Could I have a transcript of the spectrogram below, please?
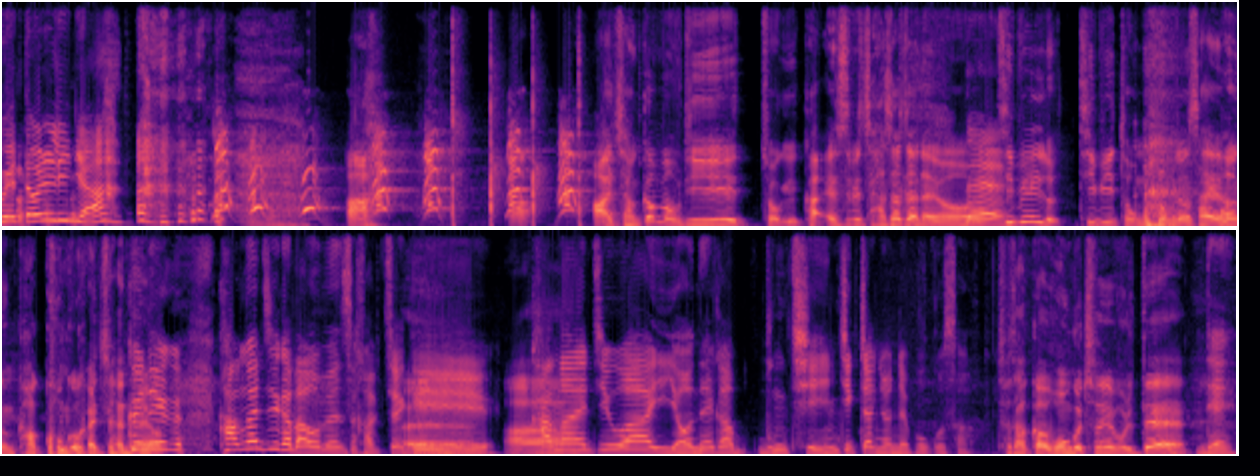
왜 떨리냐? 아, 아, 아 잠깐만 우리 저기 가- SBS 자사잖아요. 네. TV TV 동물농장 사연 갖고 온 것 같지 않나요? 근데 그 강아지가 나오면서 갑자기 네. 아. 강아지와 이 연애가 뭉친 직장 연애 보고서. 저도 아까 원고 처음에 볼 때 네.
